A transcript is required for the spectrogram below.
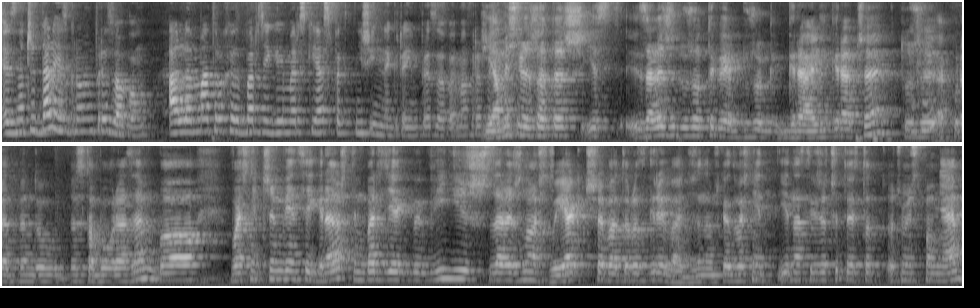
E, Znaczy dalej jest grą imprezową, ale ma trochę bardziej gamerski aspekt niż inne gry imprezowe, mam wrażenie. Ja myślę, że też jest, zależy dużo od tego, jak dużo grali gracze, którzy Mhm. akurat będą z Tobą razem, bo właśnie czym więcej grasz, tym bardziej jakby widzisz zależności, jak trzeba to rozgrywać, że na przykład właśnie jedna z tych rzeczy to jest to, o czym już wspomniałem,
